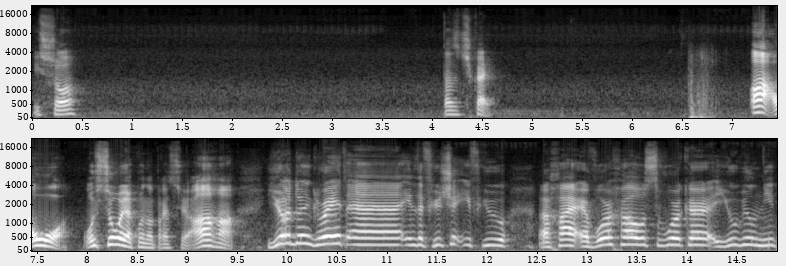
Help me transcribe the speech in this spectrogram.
І що? Та зачекай. А, о! Ось о, як воно працює. Ага. You're doing great uh, in the future if you uh, hire a warehouse worker, you will need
